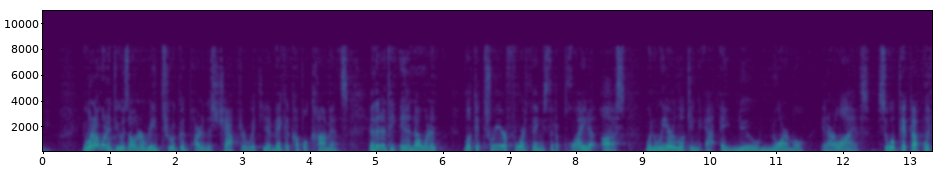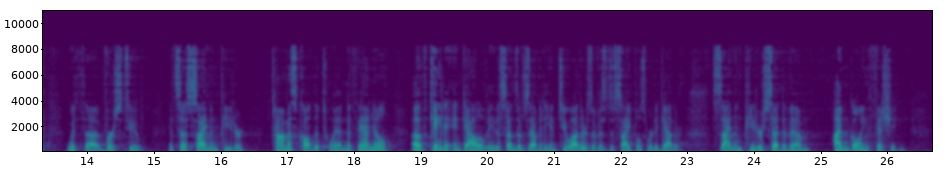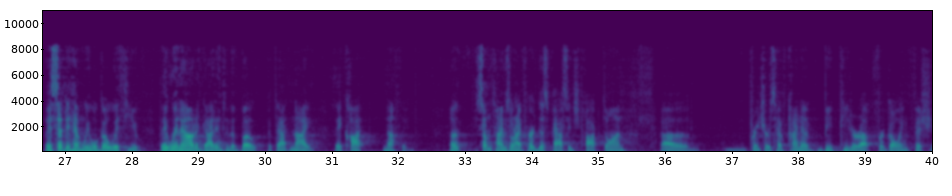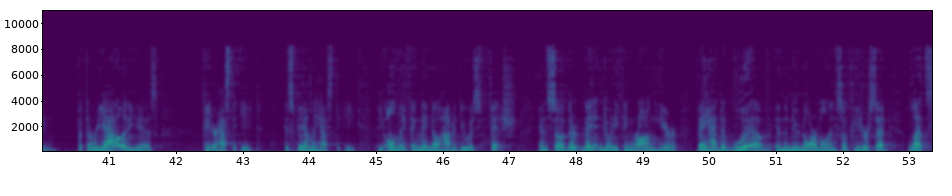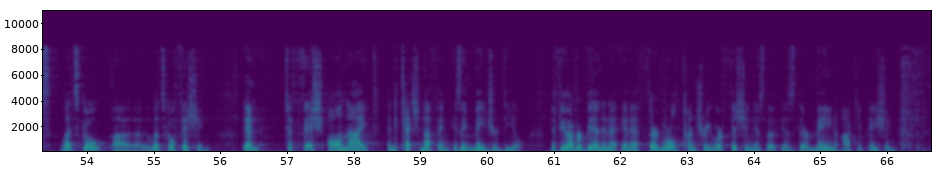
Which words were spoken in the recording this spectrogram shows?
And what I want to do is, I want to read through a good part of this chapter with you and make a couple comments. And then at the end, I want to look at three or four things that apply to us when we are looking at a new normal in our lives. So we'll pick up with, with uh, verse 2. It says Simon Peter, Thomas called the twin, Nathanael of Cana in Galilee, the sons of Zebedee, and two others of his disciples were together. Simon Peter said to them, I'm going fishing. They said to him, We will go with you. They went out and got into the boat, but that night they caught nothing. Now, sometimes when I've heard this passage talked on, uh, preachers have kind of beat Peter up for going fishing. But the reality is, Peter has to eat. His family has to eat. The only thing they know how to do is fish. And so they didn't do anything wrong here. They had to live in the new normal. And so Peter said, let's, let's, go, uh, let's go fishing. And to fish all night and to catch nothing is a major deal. If you've ever been in a, in a third world country where fishing is, the, is their main occupation,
